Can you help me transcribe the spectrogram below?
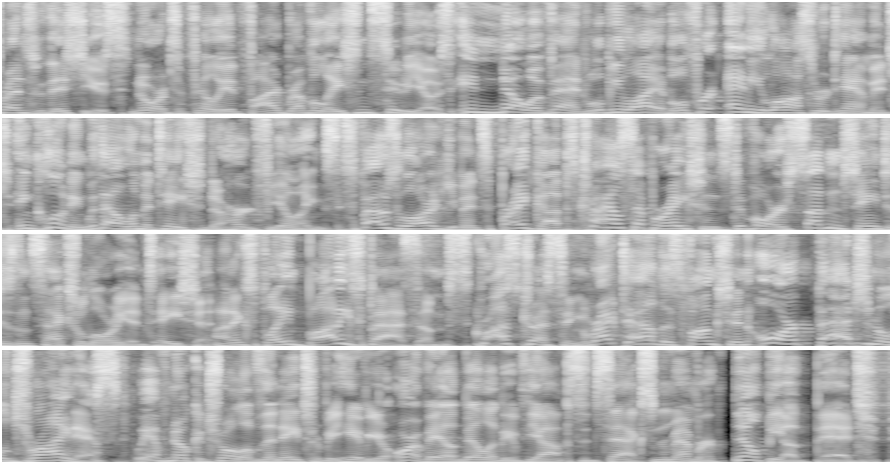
Friends with Issues, Nord's affiliate Vibe Revelation Studios, in no event will be liable for any loss or damage, including without limitation to hurt feelings, spousal arguments, breakups, trial separations, divorce, sudden changes in sexual orientation, unexplained body spasms, cross dressing, erectile dysfunction, or vaginal dryness. We have no control over the nature, behavior, or availability of the opposite sex. And remember, don't be a bitch.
